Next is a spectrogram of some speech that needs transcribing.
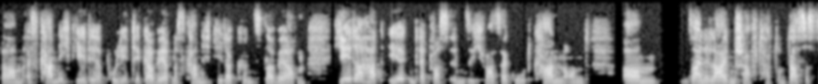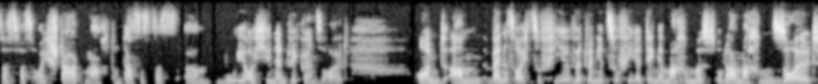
Ähm, es kann nicht jeder Politiker werden, es kann nicht jeder Künstler werden. Jeder hat irgendetwas in sich, was er gut kann und ähm, seine Leidenschaft hat. Und das ist das, was euch stark macht. Und das ist das, ähm, wo ihr euch hinentwickeln sollt. Und ähm, wenn es euch zu viel wird, wenn ihr zu viele Dinge machen müsst oder machen sollt,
